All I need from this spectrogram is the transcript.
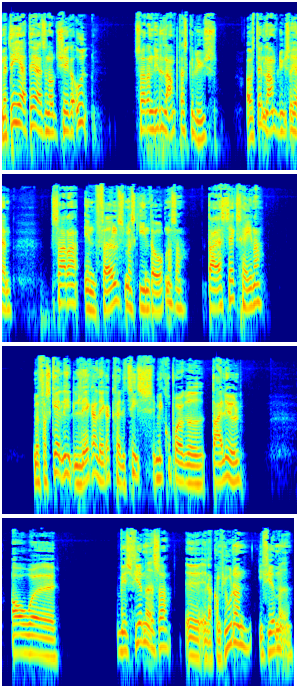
men det her, det er altså, når du tjekker ud, så er der en lille lampe, der skal lyse. Og hvis den lampe lyser, Jan, så er der en fadelsmaskine, der åbner sig. Der er seks haner med forskellige lækker, lækker kvalitets mikrobrygget dejlig øl. Og øh, hvis firmaet så, øh, eller computeren i firmaet,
